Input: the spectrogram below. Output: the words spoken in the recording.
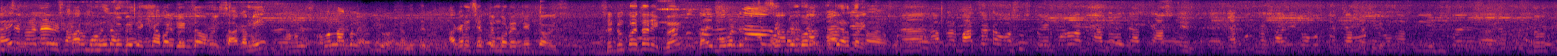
নাই সাক্ষী মূলযোগে আবার ডেট দেওয়া হয়েছে। আগামী আগামী সেপ্টেম্বরে ডেট দেওয়া হয়েছে। সেটা কয় তারিখ ভাই? ভাই মোবাইলটা নিচে সেপ্টেম্বর তারিখ। আপনার বাচ্চাটা অসুস্থ এরপরও আপনি আদালতে আজকে আসলেন। এখনকার শারীরিক অবস্থা কেমন এবং আপনি এই বিষয়ে আদালতে কিছু বলেছেন? এখন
